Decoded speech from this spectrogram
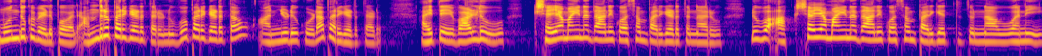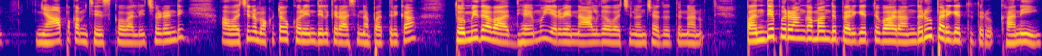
ముందుకు వెళ్ళిపోవాలి. అందరూ పరిగెడతారు. నువ్వు పరిగెడతావు అన్యుడు కూడా పరిగెడతాడు. అయితే వాళ్ళు క్షయమైన దానికోసం పరిగెడుతున్నారు. నువ్వు అక్షయమైన దానికోసం పరిగెత్తుతున్నావు అని జ్ఞాపకం చేసుకోవాలి. చూడండి ఆ వచనం ఒకటవ కొరిందీలకు రాసిన పత్రిక తొమ్మిదవ అధ్యాయము ఇరవై నాలుగవ వచనం చదువుతున్నాను. పందెపు రంగమందు పరిగెత్తు వారందరూ పరిగెత్తుతురు కానీ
